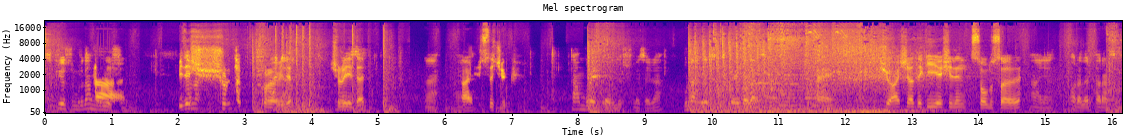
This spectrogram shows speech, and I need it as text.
Sıkıyorsun buradan vuruyorsun. Bir de Sonra- şurada kurabilir. Şurayı Neresi? del. Ha. Ha, aynen. üste çık. Tam buraya kurabilir mesela. Buradan gelirsin buraya dalarsın. Şu aşağıdaki yeşilin solu sağı. Aynen. Oraları tararsınız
